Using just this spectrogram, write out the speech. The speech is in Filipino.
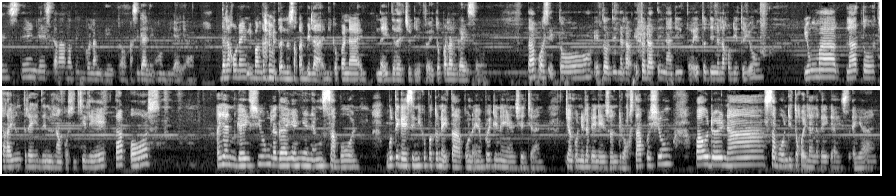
guys. Ngayon guys, kararating ko lang dito kasi galing akong BIR. Dala ko na yung ibang gamit ano sa kabila. Hindi ko pa na naidiretso dito. Ito pa lang guys. So. Tapos ito, ito dinala, ito dati na dito. Ito dinala ko dito yung yung mag, plato, tsaka yung tray, dinala ko si Chilik. Tapos, ayan guys, yung lagayan niya ng sabon. Buti guys, hindi ko pa to naitapon. Ayan, pwede na yan siya dyan. Diyan ko nilagay na yung Sondrox. Tapos yung powder na sabon, dito ko ilalagay guys. Ayan.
